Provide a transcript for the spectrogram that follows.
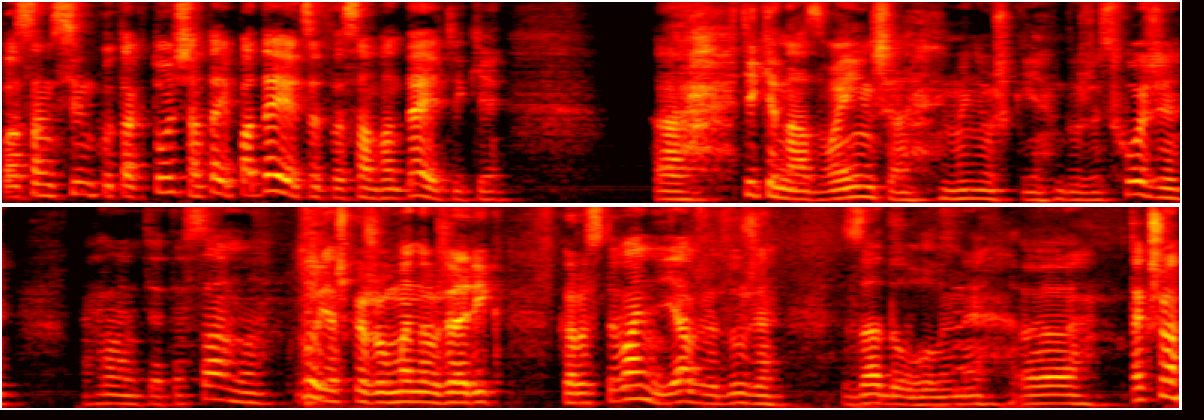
По сансінку так точно, та й по деї це те саме деї, тільки, тільки назва інша. Менюшки дуже схожі. Гарантія те саме. Ну, я ж кажу, у мене вже рік користування, я вже дуже задоволений. Е, так що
